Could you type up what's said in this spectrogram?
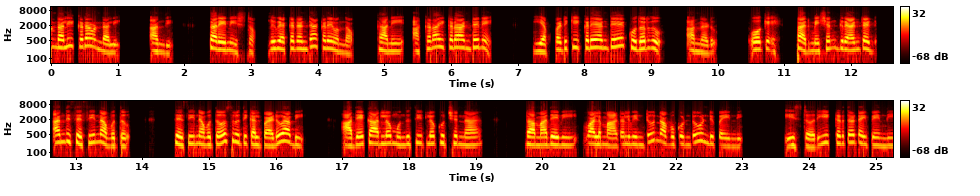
ఉండాలి ఇక్కడ ఉండాలి. అంది. సరే నీ ఇష్టం. నువ్వు ఎక్కడంటే అక్కడే ఉందాం కానీ అక్కడ ఇక్కడ అంటేనే. ఎప్పటికీ ఇక్కడే అంటే కుదరదు అన్నాడు. ఓకే పర్మిషన్ గ్రాంటెడ్ అంది శశి నవ్వుతూ. శశి నవ్వుతో శృతి కలిపాడు అభి. అదే కారులో ముందు సీట్లో కూర్చున్న రమాదేవి వాళ్ళ మాటలు వింటూ నవ్వుకుంటూ ఉండిపోయింది. ఈ స్టోరీ ఇక్కడితో అయిపోయింది.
